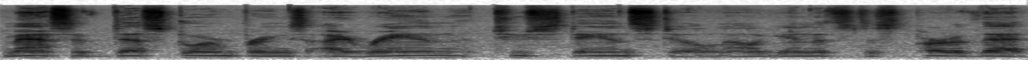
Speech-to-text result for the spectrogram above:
Massive dust storm brings Iran to standstill. Now again, it's just part of that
